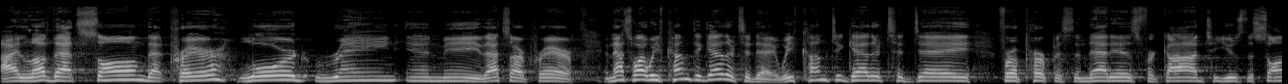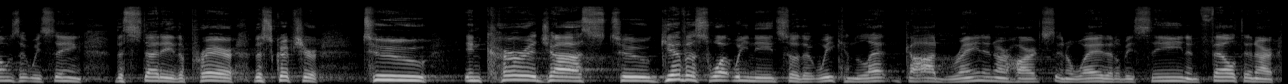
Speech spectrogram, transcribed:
I love that song, that prayer, Lord, reign in me. That's our prayer. And that's why we've come together today. We've come together today for a purpose, and that is for God to use the songs that we sing, the study, the prayer, the scripture to encourage us, to give us what we need so that we can let God reign in our hearts in a way that'll be seen and felt in our,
